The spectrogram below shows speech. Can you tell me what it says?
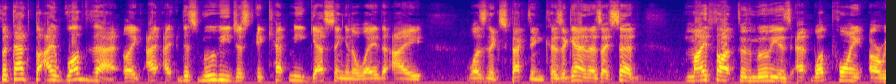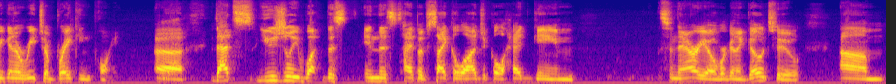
But that, but I love that. Like, I, I this movie just it kept me guessing in a way that I wasn't expecting. Because again, as I said, my thought through the movie is at what point are we going to reach a breaking point? Uh, That's usually what this in this type of psychological head game scenario we're going to go to. Um,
